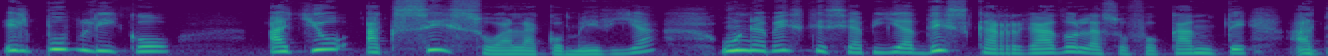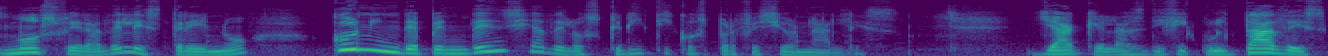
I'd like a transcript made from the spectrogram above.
El público halló acceso a la comedia una vez que se había descargado la sofocante atmósfera del estreno con independencia de los críticos profesionales. Ya que las dificultades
